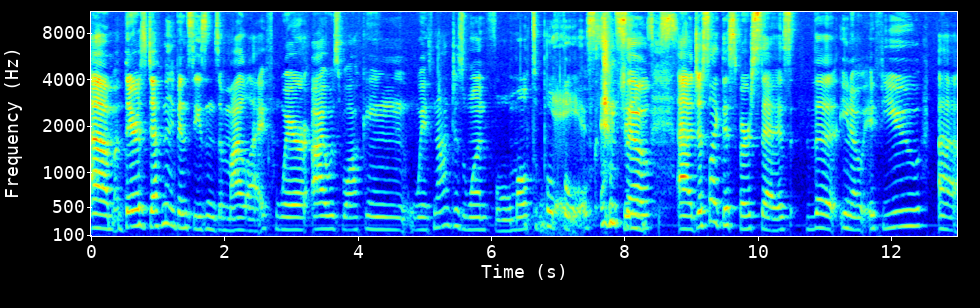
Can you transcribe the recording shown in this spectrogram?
Um, there's definitely been seasons of my life where I was walking with not just one fool, multiple Yes. fools. And so, uh, just like this verse says, the you know if you uh,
